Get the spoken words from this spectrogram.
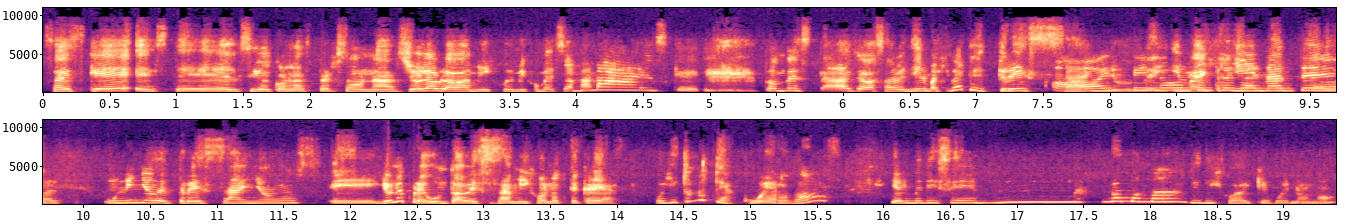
¿sabes qué? Este, él sigue con las personas. Yo le hablaba a mi hijo y mi hijo me decía, mamá, es que, ¿dónde estás? Ya vas a venir. Imagínate, tres Ay, años, sí, no, tres imagínate añitos. Un niño de tres años. eh, yo le pregunto a veces a mi hijo, no te creas, oye, ¿tú no te acuerdas? Y él me dice, "Mm, no, mamá. Yo digo, ay, qué bueno, ¿no?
